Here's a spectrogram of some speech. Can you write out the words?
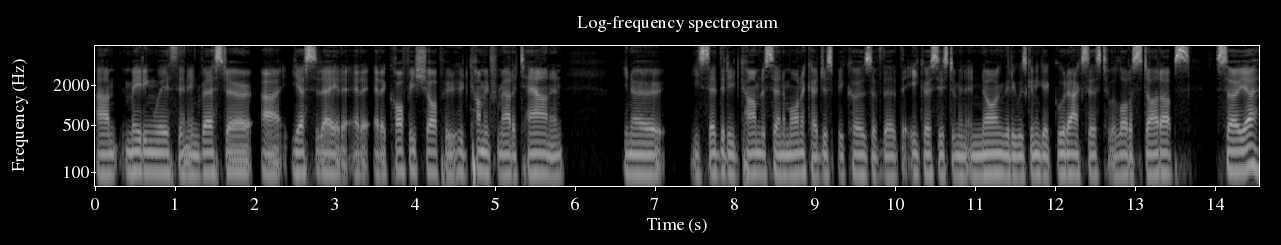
um, meeting with an investor uh, yesterday at a, at a, at, a, coffee shop who, who'd come in from out of town, and you know, he said that he'd come to Santa Monica just because of the the ecosystem and, and knowing that he was going to get good access to a lot of startups. So yeah,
